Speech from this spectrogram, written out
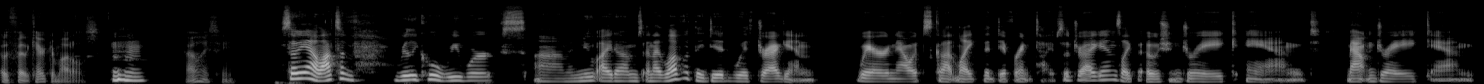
Oh, for the character models. Mm-hmm. Oh, I see. So yeah, lots of really cool reworks um, and new items, and I love what they did with Dragon, where now it's got like the different types of dragons, like the Ocean Drake and Mountain Drake, and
